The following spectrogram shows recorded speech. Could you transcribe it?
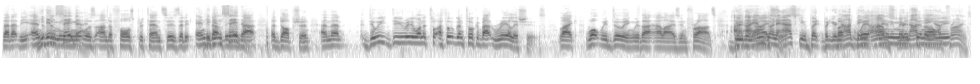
That at the end he of the meeting it was under false pretenses. That it ended up being about adoption, and then. Do we? Do you really want to talk? I thought we were going to talk about real issues, like what we're doing with our allies in France. I, I am ISIS. going to ask you, but but you're but not being honest. You're not being upfront.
